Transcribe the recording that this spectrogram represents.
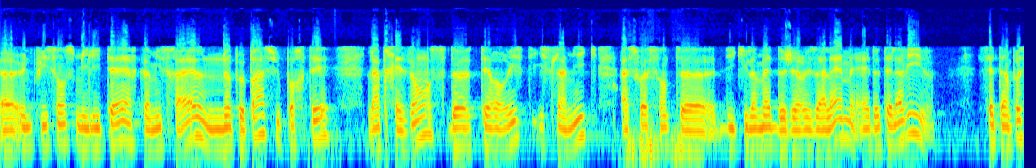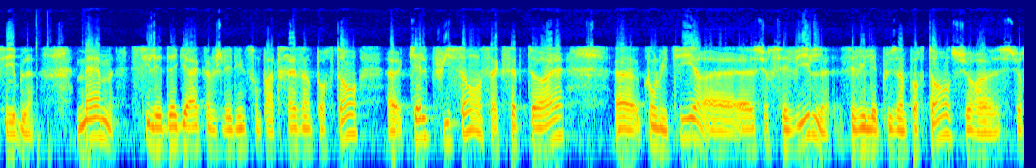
euh, une puissance militaire comme Israël ne peut pas supporter la présence de terroristes islamiques à 70 km de Jérusalem et de Tel Aviv. C'est impossible. Même si les dégâts, comme je l'ai dit, ne sont pas très importants, euh, quelle puissance accepterait euh, qu'on lui tire euh, sur ces villes, ces villes les plus importantes, sur sur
